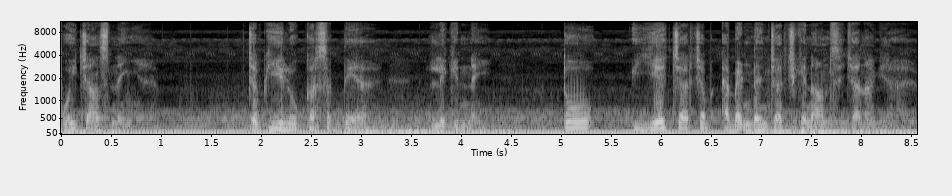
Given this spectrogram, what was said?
कोई चांस नहीं है। जबकि ये लोग कर सकते हैं, लेकिन नहीं। तो ये चर्च अब एबेंडन चर्च के नाम से जाना गया है।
